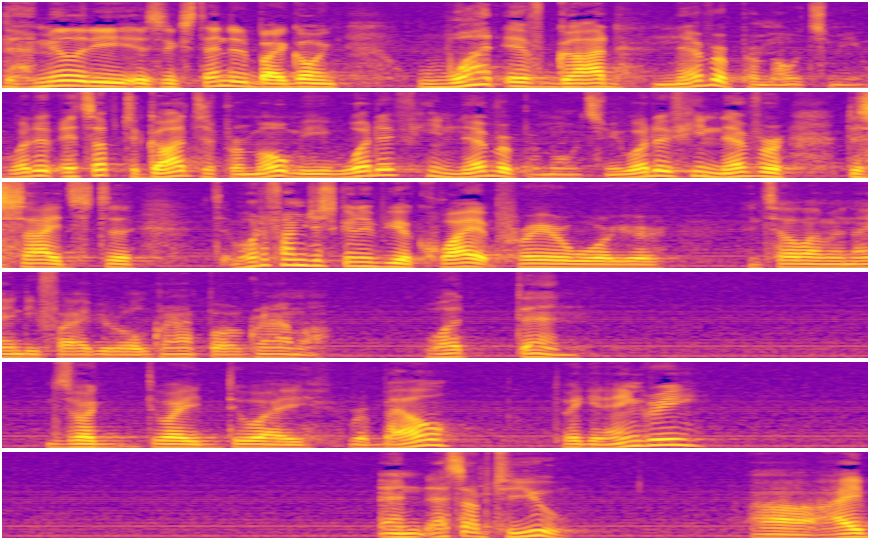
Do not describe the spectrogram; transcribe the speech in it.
the humility is extended by going, what if God never promotes me? What if it's up to God to promote me? What if He never promotes me? What if He never decides to? to what if I'm just going to be a quiet prayer warrior? until I'm a 95 year old grandpa or grandma. What then? Do I, do, I, do I rebel? Do I get angry? And that's up to you. Uh, I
